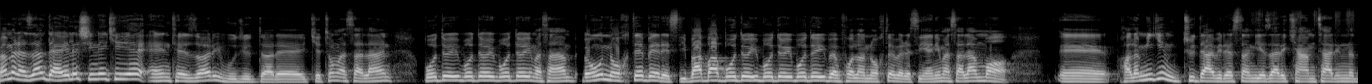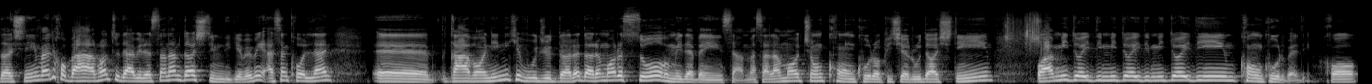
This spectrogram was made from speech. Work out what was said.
من به نظرم دلیلش اینه که یه انتظاری وجود داره که تو مثلا بدوی بدوی بدوی مثلا به اون نقطه برسی. بعد بعد بدوی بدوی بدوی به فلان نقطه برسی. یعنی مثلا ما حالا میگیم تو دبیرستان یه ذره کمتر اینو داشتیم ولی خب به هر حال تو دبیرستان هم داشتیم دیگه. ببین اصلا کلا قوانینی که وجود داره داره ما رو سوق میده به این سم مثلا ما چون کنکور رو پیش رو داشتیم باید میدویدیم میدویدیم میدویدیم کنکور بدیم. خب؟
